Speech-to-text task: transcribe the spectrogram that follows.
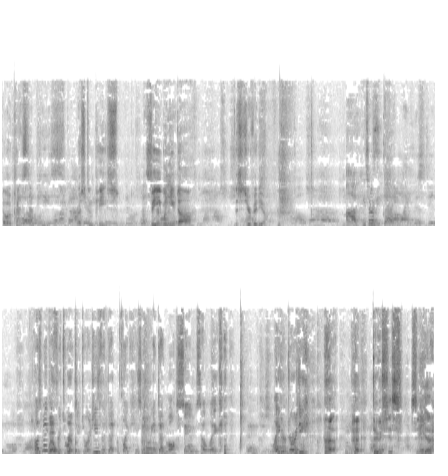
Hello, Rest in peace. Rest in peace. Bee, when you die, this is your video. Uh, he's already dead. Let's make Well, it for Georgie. rip. Georgie's a dead. Like he's gonna be a dead moth soon. So like, later, Georgie. Deuces. See ya.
